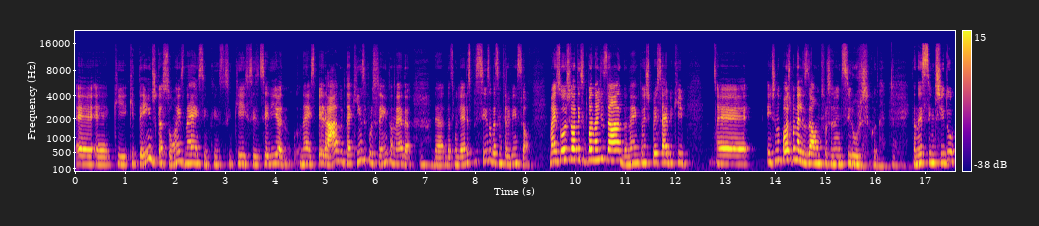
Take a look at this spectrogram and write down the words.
é, é, que, que tem indicações, né, assim, que, que seria né, esperado, até 15% né, da, uhum. da, das mulheres precisam dessa intervenção. Mas hoje ela tem sido banalizada, né, então a gente percebe que é, a gente não pode banalizar um procedimento cirúrgico, né? É. Então, nesse sentido,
